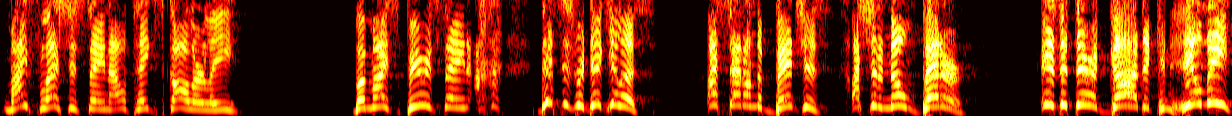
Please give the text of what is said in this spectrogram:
my flesh is saying I'll take scholarly but my spirit's saying, ah, This is ridiculous. I sat on the benches. I should have known better. Isn't there a God that can heal me?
